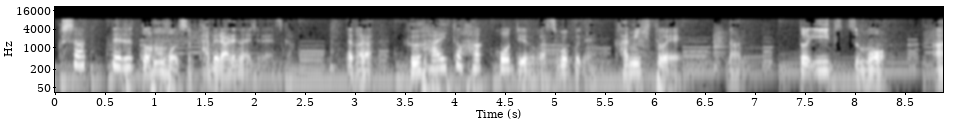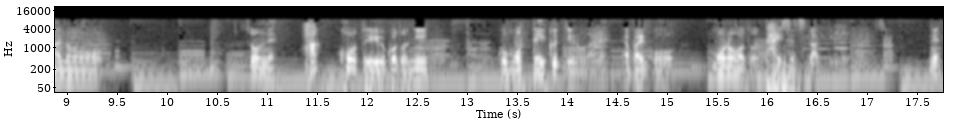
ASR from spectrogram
腐ってるともうそれ食べられないじゃないですか。だから、腐敗と発酵っていうのがすごくね、紙一重なんと言いつつも、あの、そのね、発酵ということに、こう持っていくっていうのがね、やっぱりこう、物事の大切だっていうことなんですよ。ね。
